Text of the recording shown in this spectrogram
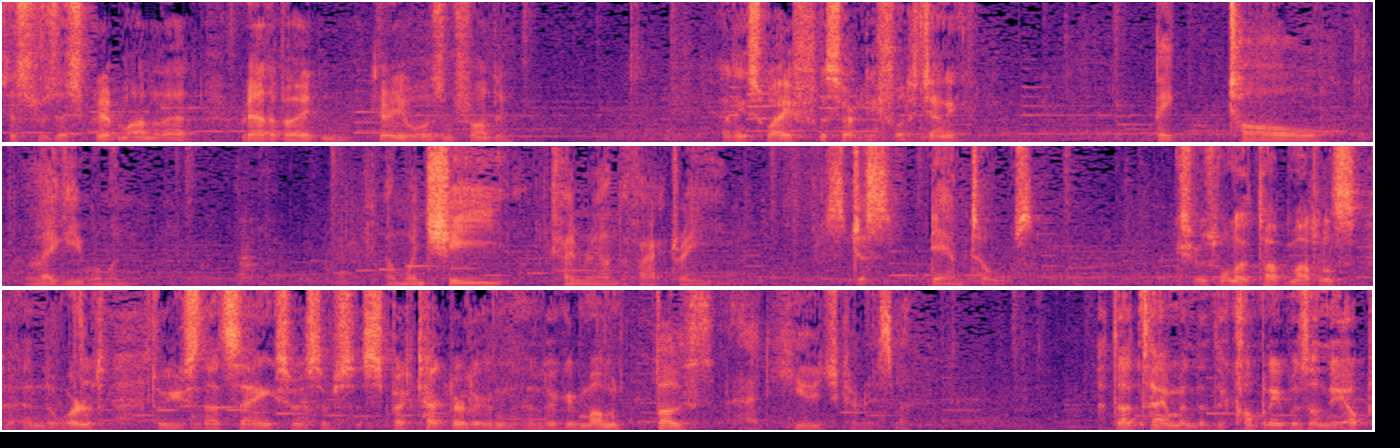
Just was this great man that I'd read about, and there he was in front of him. And his wife was certainly photogenic. Big, tall, leggy woman. And when she came round the factory, it's just damn tools. She was one of the top models in the world. To use that saying, she was a spectacular looking, looking woman. Both had huge charisma. At that time, when the the company was on the up,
